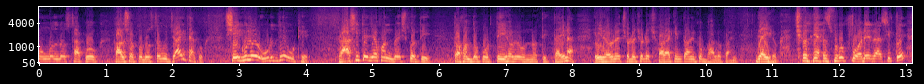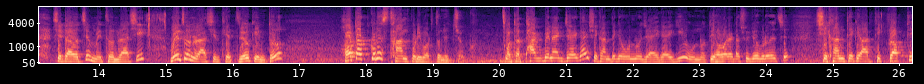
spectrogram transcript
মঙ্গল দোষ থাকুক কালসর্প দোষ থাকুক, যাই থাকুক, সেগুলোর ঊর্ধ্বে উঠে রাশিতে যখন বৃহস্পতি, তখন তো করতেই হবে উন্নতি, তাই না? এই ধরনের ছোট ছোট ছড়া কিন্তু আমি খুব ভালো পারি যাই হোক, চলে আসব পরের রাশিতে, সেটা হচ্ছে মিথুন রাশি। মিথুন রাশির ক্ষেত্রেও কিন্তু হঠাৎ করে স্থান পরিবর্তনের যোগ। অর্থাৎ থাকবেন এক জায়গায়, সেখান থেকে অন্য জায়গায় গিয়ে উন্নতি হওয়ার একটা সুযোগ রয়েছে। সেখান থেকে আর্থিক প্রাপ্তি,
